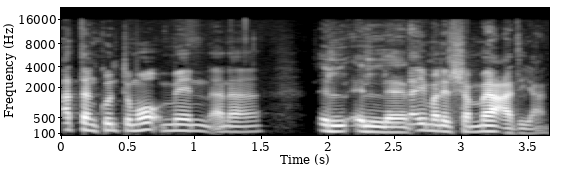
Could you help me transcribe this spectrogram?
حتى إن كنت مؤمن أنا ال ال دايما الشماعة دي يعني.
